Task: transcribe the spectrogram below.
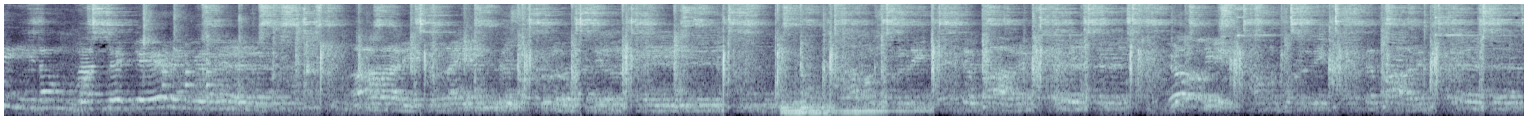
கீதம் வந்து கேளுங்கள். அவர் இல்லை என்று சொல்லுவதில்லை அவன் சொல்லி கேட்டு பாருங்கள் சொல்லி கேட்டு பாருங்கள்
